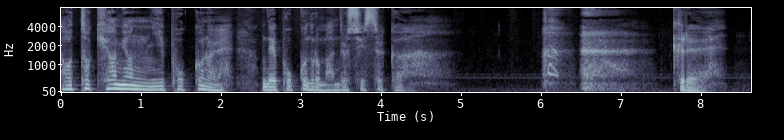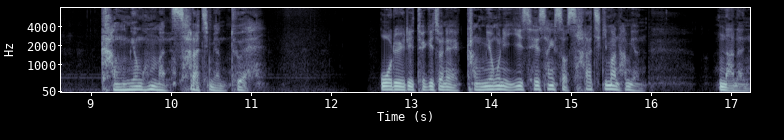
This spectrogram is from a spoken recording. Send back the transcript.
어떻게 하면 이 복권을 내 복권으로 만들 수 있을까? 그래, 강명훈만 사라지면 돼. 월요일이 되기 전에 강명훈이 이 세상에서 사라지기만 하면 나는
